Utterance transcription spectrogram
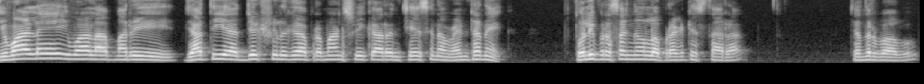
ఇవాళే ఇవాళ మరి జాతీయ అధ్యక్షులుగా ప్రమాణ స్వీకారం చేసిన వెంటనే తొలి ప్రసంగంలో ప్రకటిస్తారా? చంద్రబాబు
